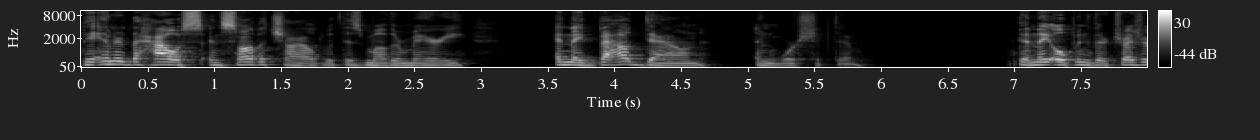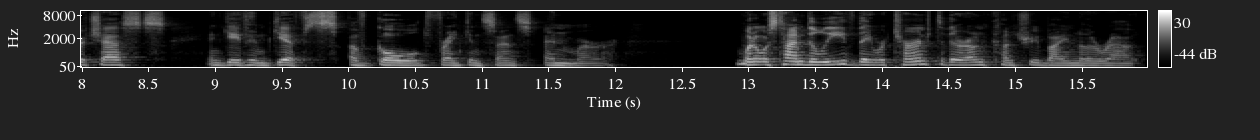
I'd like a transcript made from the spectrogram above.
They entered the house and saw the child with his mother Mary, and they bowed down and worshiped him. Then they opened their treasure chests and gave him gifts of gold, frankincense, and myrrh. When it was time to leave, they returned to their own country by another route,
